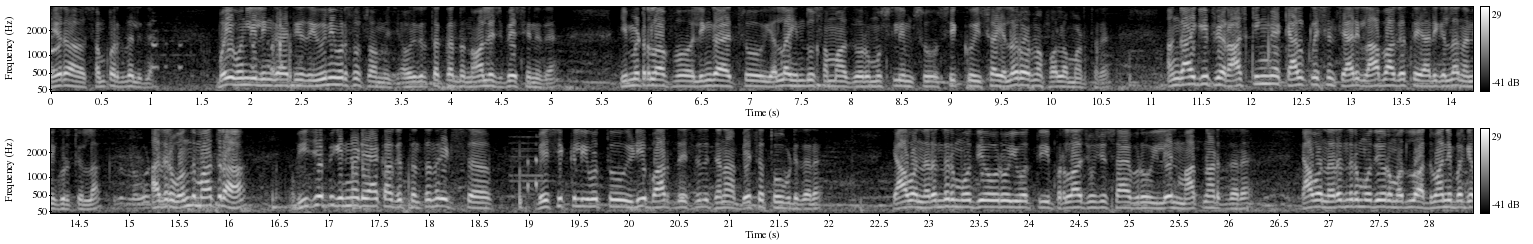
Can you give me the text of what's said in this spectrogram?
ನೇರ ಸಂಪರ್ಕದಲ್ಲಿದೆ. By only Lingayat is universal Swamiji. ಅವ್ರಿಗೆ ಇರ್ತಕ್ಕಂಥ ನಾಲೆಜ್ ಬೇಸ್ ಏನಿದೆ. ಈ ಮೆಟ್ರಲ್ ಆಫ್ ಲಿಂಗಾಯತ್ಸು ಎಲ್ಲ ಹಿಂದೂ ಸಮಾಜದವರು, ಮುಸ್ಲಿಮ್ಸು ಸಿಖ್ ಇಸಾ ಎಲ್ಲರೂ ಅವ್ರನ್ನ ಫಾಲೋ ಮಾಡ್ತಾರೆ. ಹಂಗಾಗಿ if you're asking my calculations ಯಾರಿಗೆ ಲಾಭ ಆಗುತ್ತೆ, ಯಾರಿಗೆಲ್ಲ ನನಗೆ ಗೊತ್ತಿಲ್ಲ. ಆದರೆ ಒಂದು ಮಾತ್ರ ಬಿ ಜೆ ಪಿಗೆ ಹಿನ್ನಡೆ ಯಾಕಾಗುತ್ತೆ ಅಂತಂದ್ರೆ ಇಟ್ಸ್ ಬೇಸಿಕಲಿ ಇವತ್ತು ಇಡೀ ಭಾರತ ದೇಶದಲ್ಲಿ ಜನ ಬೇಸತ್ತು ಹೋಗ್ಬಿಟ್ಟಿದ್ದಾರೆ. ಯಾವ ನರೇಂದ್ರ ಮೋದಿಯವರು ಇವತ್ತು ಈ ಪ್ರಹ್ಲಾದ್ ಜೋಶಿ ಸಾಹೇಬರು ಇಲ್ಲೇನು ಮಾತನಾಡ್ತಿದ್ದಾರೆ? ಯಾವ ನರೇಂದ್ರ ಮೋದಿಯವರು ಮೊದಲು ಅದ್ವಾನಿ ಬಗ್ಗೆ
